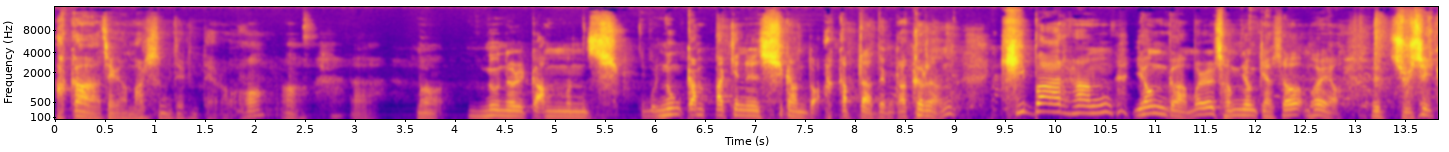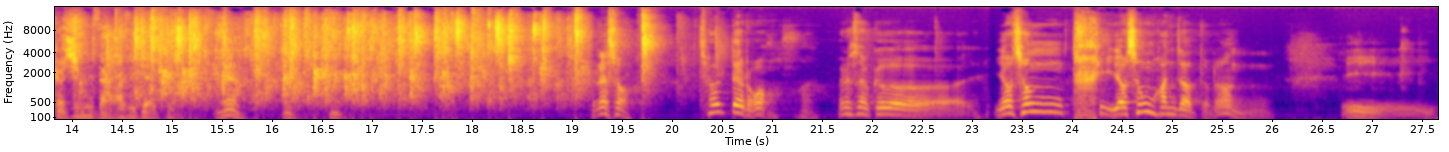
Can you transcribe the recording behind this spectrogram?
아까 제가 말씀드린 대로 어, 어, 뭐 눈을 시, 눈 깜빡이는 시간도 아깝다든가 그런 기발한 영감을 성령께서 뭐예요 주실 것입니다. 아시겠죠? 네. 그래서 절대로 그래서 그 여성 여성 환자들은 이,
